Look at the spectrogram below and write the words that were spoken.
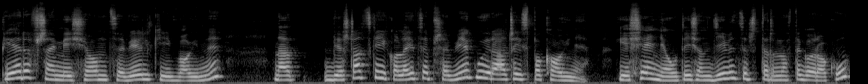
Pierwsze miesiące Wielkiej Wojny na bieszczadzkiej kolejce przebiegły raczej spokojnie. Jesienią 1914 roku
